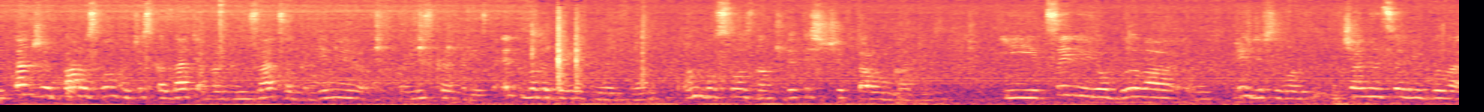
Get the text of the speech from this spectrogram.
И также пару слов хочу сказать об организации Академии украинской прессы. Это благотворительный фонд. Он был создан в 2002 году. И целью ее было, прежде всего, начальной целью было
